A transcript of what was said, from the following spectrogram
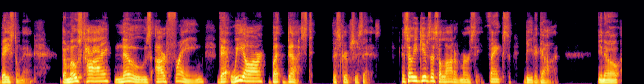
based on that. The Most High knows our frame that we are but dust, the scripture says. And so he gives us a lot of mercy. Thanks be to God. You know,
